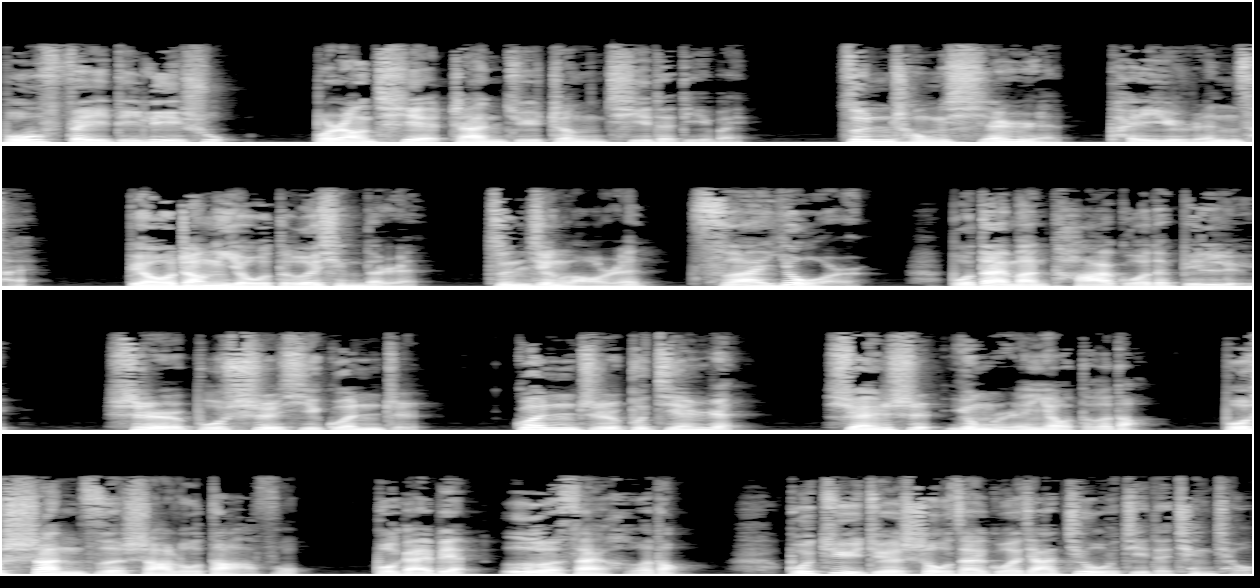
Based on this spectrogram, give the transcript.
不废嫡立庶，不让妾占据正妻的地位，尊崇贤人，培育人才，表彰有德行的人。尊敬老人，慈爱幼儿，不怠慢他国的宾旅，事不世袭官职，官职不兼任，选士用人要得当，不擅自杀戮大夫，不改变恶塞河道，不拒绝受灾国家救济的请求，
